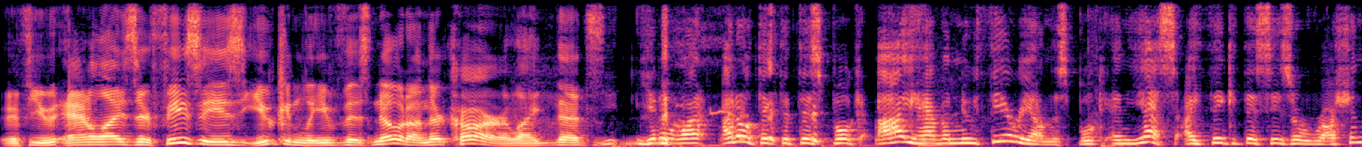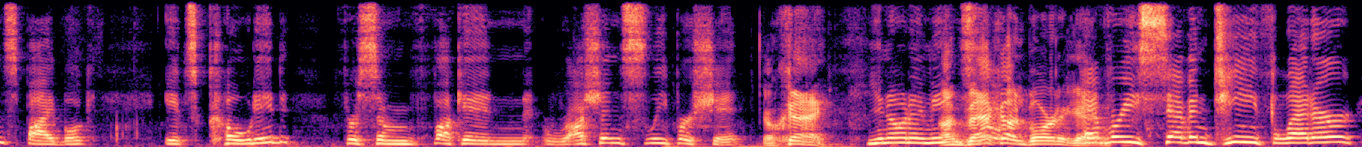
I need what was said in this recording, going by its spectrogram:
If you analyze their feces, you can leave this note on their car. Like that's You know what? I don't think that this book. I have a new theory on this book, and yes, I think this is a Russian spy book. It's coded for some fucking Russian sleeper shit. okay. You know what I mean? I'm back on board again. Every 17th letter,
